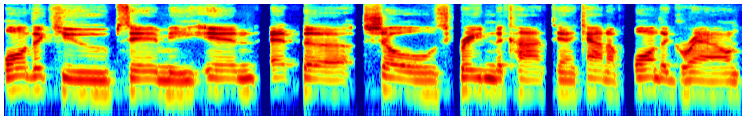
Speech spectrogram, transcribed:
on the cube, seeing me in at the shows, creating the content, kind of on the ground,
